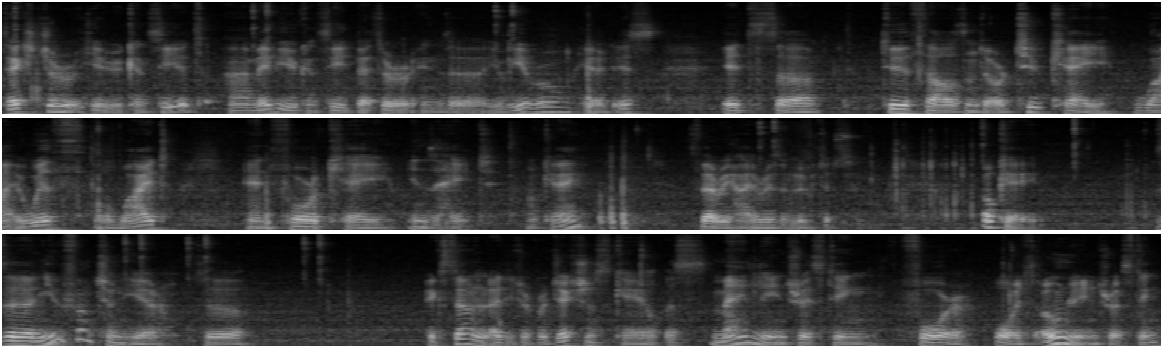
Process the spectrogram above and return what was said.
texture. Here you can see it. Uh, maybe you can see it better in the UV room. Here it is. It's uh, 2000 or 2K width or wide and 4K in the height. Okay, it's very high resoluted. Okay, the new function here, the external editor projection scale, is mainly interesting for, or it's only interesting,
